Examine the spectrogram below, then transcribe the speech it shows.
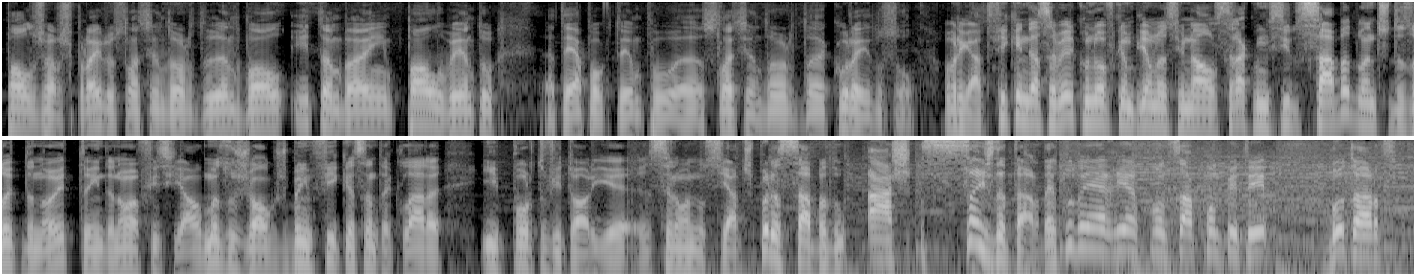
Paulo Jorge Pereira, selecionador de handball, e também Paulo Bento, até há pouco tempo selecionador da Coreia do Sul. Obrigado. Fiquem ainda a saber que o novo campeão nacional será conhecido sábado, antes das 8 da noite, ainda não é oficial, mas os jogos Benfica, Santa Clara e Porto Vitória serão anunciados para sábado às 6 da tarde. É tudo em rr.sap.pt. Boa tarde.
